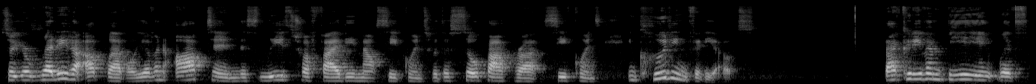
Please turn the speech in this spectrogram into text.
so you're ready to up level. You have an opt in. This leads to a five email sequence with a soap opera sequence, including videos. That could even be with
